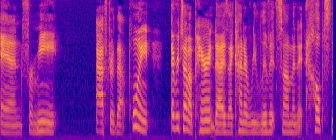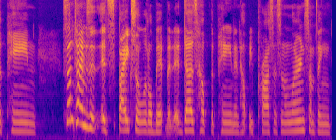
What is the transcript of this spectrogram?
And for me, after that point, every time a parent dies, I kind of relive it some and it helps the pain sometimes it, it spikes a little bit, but it does help the pain and help me process and learn something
